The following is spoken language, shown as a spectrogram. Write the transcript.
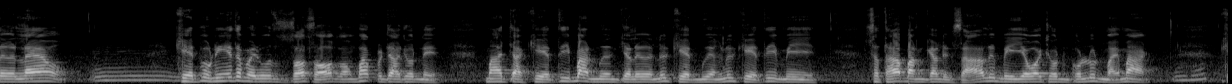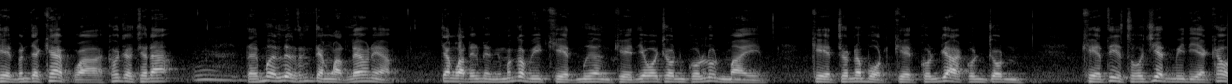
ริญแล้ว เขตพวกนี้ถ้าไปดูสสของพรรคประชาชนนี่มาจากเขตที่บ้านเมืองเจริญ หรือเขตเมือง หรือเขตที่มีสถาบันการศึกษา หรือมีเยาวชนคนรุ่นใหม่มาก เขตมันจะแคบกว่าเขาจะชนะ แต่เมื่อเลือกทั้งจังหวัดแล้วเนี่ยจังหวัดหนึ่งๆมันก็มีเขตเมือง เขตเยาวชนคนรุ่นใหม่ เขตชนบท เขตคนยากคนจน เขตที่โซเชียลมีเดียเข้า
